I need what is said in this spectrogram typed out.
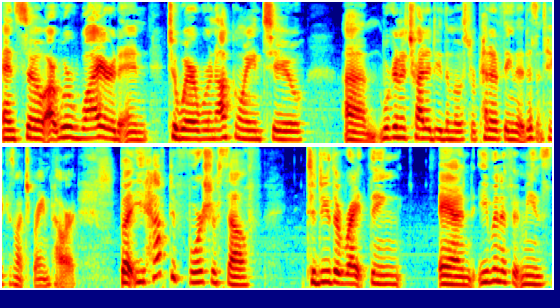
And so our, we're wired in to where we're not going to um, we're going to try to do the most repetitive thing that doesn't take as much brain power. But you have to force yourself to do the right thing. And even if it means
